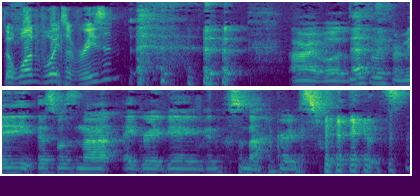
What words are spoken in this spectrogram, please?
The one voice of reason? All right. Well, definitely for me, this was not a great game, and this was not a great experience.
